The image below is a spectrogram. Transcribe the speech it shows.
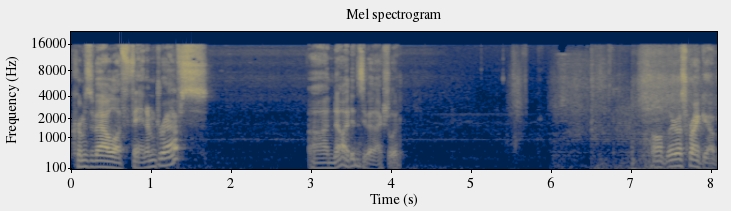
Crimson Vow will have Phantom Drafts. Uh, no, I didn't see that actually. Oh, there goes Crank up.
